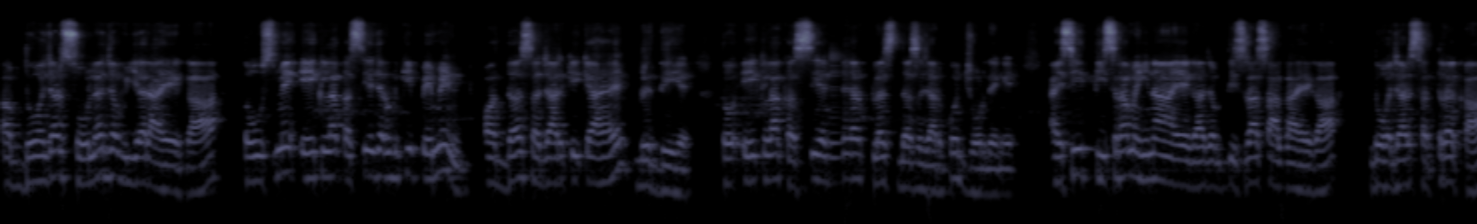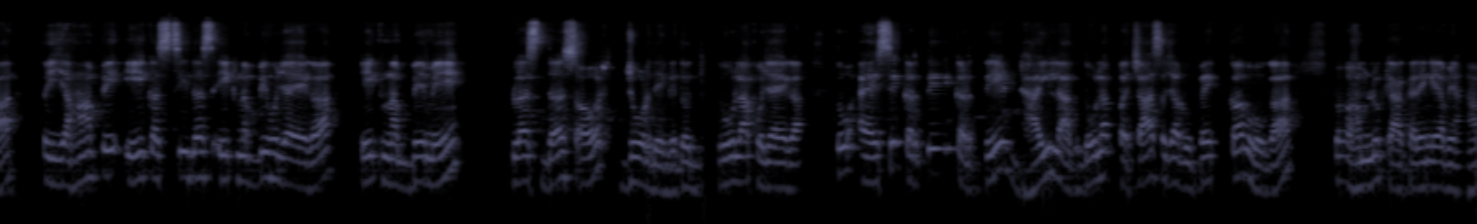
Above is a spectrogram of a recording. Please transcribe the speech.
अब 2016 जब ईयर आएगा तो उसमें एक लाख अस्सी हज़ार उनकी पेमेंट और दस हज़ार की क्या है? वृद्धि है। तो एक लाख अस्सी हज़ार प्लस दस हज़ार को जोड़ देंगे। ऐसी तीसरा महीना आएगा, जब तीसरा साल आएगा 2017 का तो यहाँ पे एक अस्सी, दस, एक नब्बे हो जाएगा। एक नब्बे में प्लस दस और जोड़ देंगे तो दो लाख हो जाएगा। तो ऐसे करते करते ढाई लाख, दो लाख पचास हज़ार रुपए कब होगा? तो हम लोग क्या करेंगे? अब यहाँ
